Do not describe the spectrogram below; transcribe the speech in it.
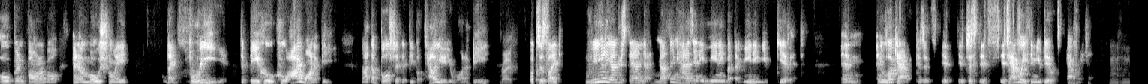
open, vulnerable, and emotionally like free to be who who I want to be, not the bullshit that people tell you you want to be. Right. It's just like really understand that nothing has any meaning but the meaning you give it, and and look at it because it's it it just it's it's everything you do. It's everything. Mm-hmm.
